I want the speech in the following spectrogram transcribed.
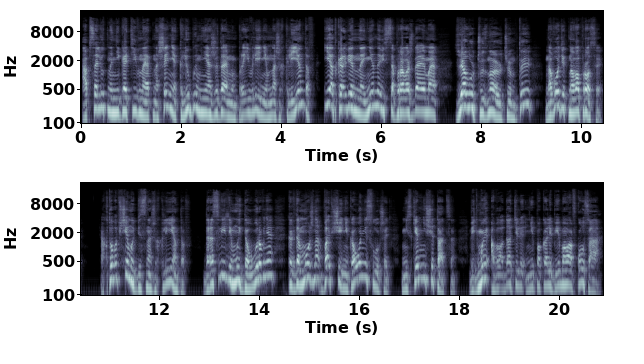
Абсолютно негативное отношение к любым неожидаемым проявлениям наших клиентов и откровенная ненависть, сопровождаемая «я лучше знаю, чем ты», наводит на вопросы. А кто вообще мы без наших клиентов? Доросли ли мы до уровня, когда можно вообще никого не слушать, ни с кем не считаться? Ведь мы обладатели непоколебимого вкуса.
